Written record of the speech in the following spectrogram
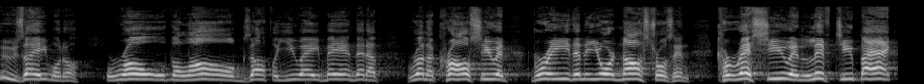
Who's able to roll the logs off of you, amen, that have run across you and breathe into your nostrils and caress you and lift you back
